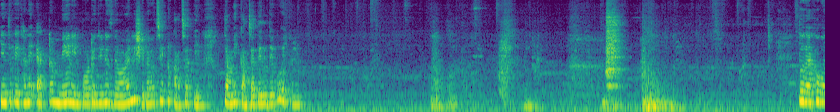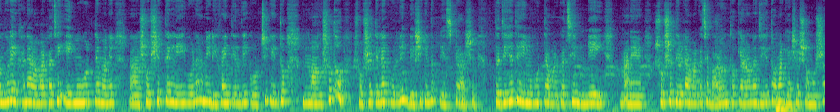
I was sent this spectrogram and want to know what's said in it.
কিন্তু এখানে একটা মেন ইম্পর্টেন্ট জিনিস দেওয়া হয়নি, সেটা হচ্ছে একটু কাঁচা তেল। তো আমি কাঁচা তেল দেবো এখানে। তো দেখো বন্ধুরা, এখানে আমার কাছে এই মুহূর্তে মানে সর্ষের তেল নেই বলে আমি রিফাইন তেল দিয়ে করছি, কিন্তু মাংস তো সর্ষের তেলে করলেই বেশি কিন্তু টেস্টে আসে। তো যেহেতু এই মুহূর্তে আমার কাছে নেই মানে সর্ষের তেলটা আমার কাছে বাড়ন্ত, কেননা যেহেতু আমার গ্যাসের সমস্যা,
